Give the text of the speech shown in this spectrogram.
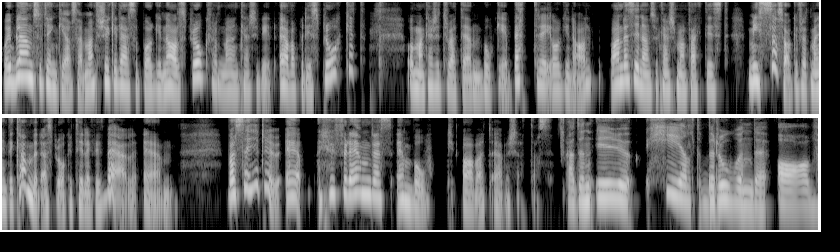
Och ibland så tänker jag så här, man försöker läsa på originalspråk för att man kanske vill öva på det språket. och man kanske tror att en bok är bättre i original. Å andra sidan så kanske man faktiskt missar saker för att man inte kan det där språket tillräckligt väl. Ehm, vad säger du? Eh, hur förändras en bok av att översättas? Ja, den är ju helt beroende av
